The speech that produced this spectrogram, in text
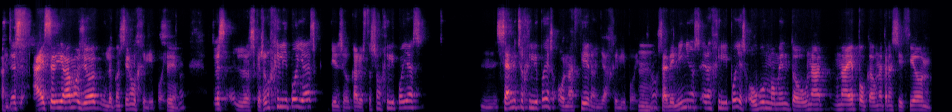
Entonces, a ese, digamos, yo le considero un gilipollas. Entonces, los que son gilipollas, pienso, claro, estos son gilipollas, mm, ¿se han hecho gilipollas o nacieron ya gilipollas? Mm. O sea, ¿de niños eran gilipollas o hubo un momento, una, una época, una transición,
